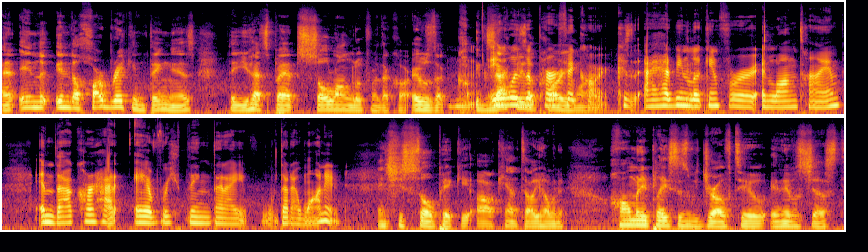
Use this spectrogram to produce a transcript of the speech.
And in the in the heartbreaking thing is that you had spent so long looking for the car. It was the ca- exactly Mm-hmm. it was the a perfect car. car because I had been Yeah. looking for a long time, and that car had everything that I that I wanted. and she's so picky. Oh, I can't tell you how many how many places we drove to and it was just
